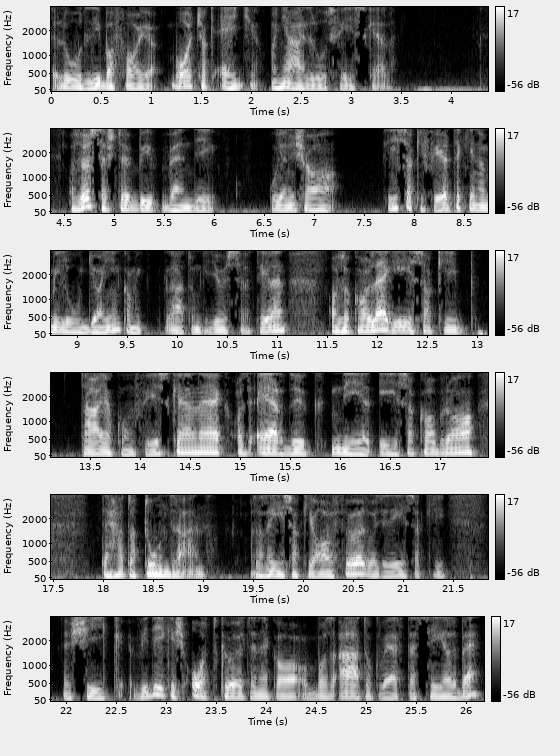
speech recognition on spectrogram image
lúd libafajból csak egy, a nyári lúd fészkel. Az összes többi vendég, ugyanis a északi féltekén a mi lúdjaink, amik látunk így ősszel télen, azok a legészakibb tájakon fészkelnek, az erdőknél északabbra, tehát a tundrán, az az északi alföld, vagy az északi sík vidék, és ott költenek a, az átokverte szélbe,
